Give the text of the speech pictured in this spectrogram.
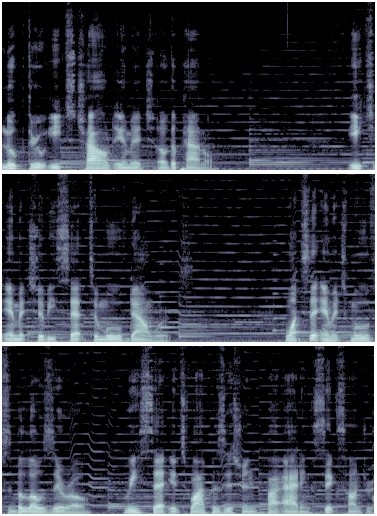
loop through each child image of the panel. Each image should be set to move downwards. Once the image moves below zero, reset its Y position by adding 600.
